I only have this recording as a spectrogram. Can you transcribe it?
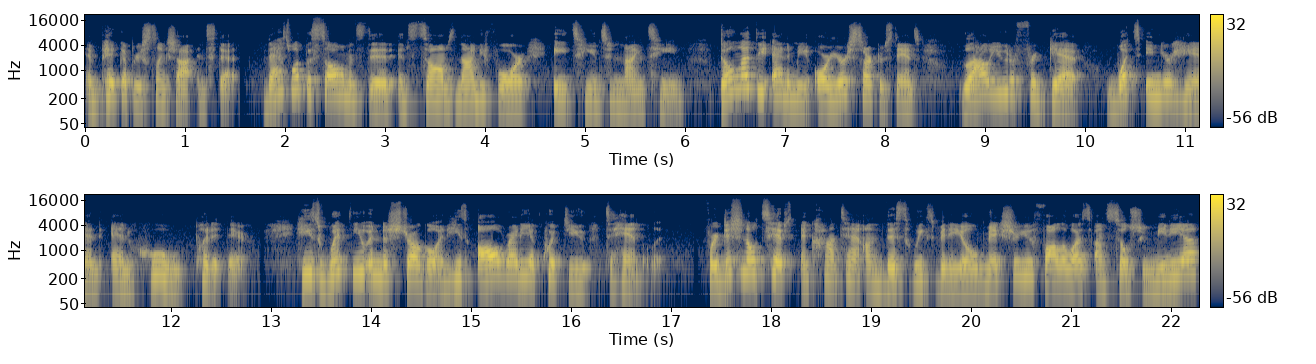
and pick up your slingshot instead. That's what the psalmist did in Psalms 94 18 to 19. Don't let the enemy or your circumstance allow you to forget what's in your hand and who put it there. He's with you in the struggle and he's already equipped you to handle it. For additional tips and content on this week's video, make sure you follow us on social media.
